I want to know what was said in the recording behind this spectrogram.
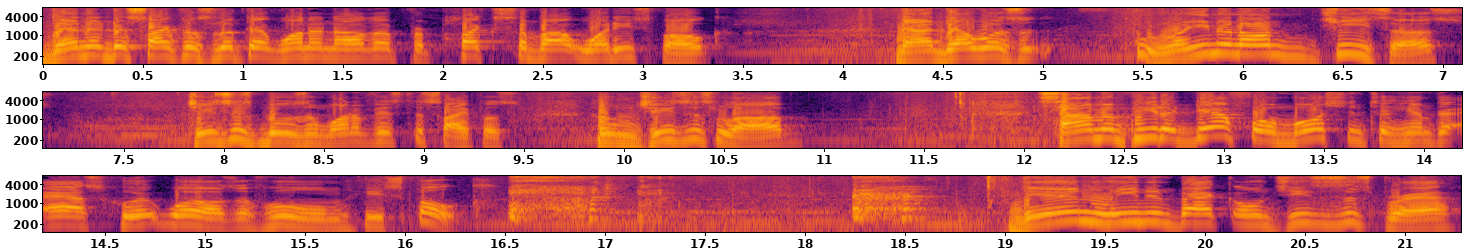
Then the disciples looked at one another, perplexed about what he spoke. Now there was leaning on Jesus, Jesus' bosom, one of his disciples, whom Jesus loved. Simon Peter therefore motioned to him to ask who it was of whom he spoke. Then, leaning back on Jesus' breast,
